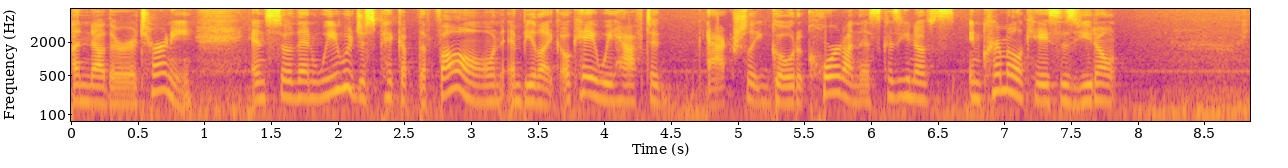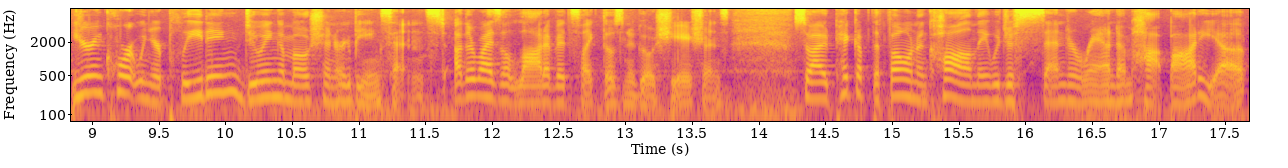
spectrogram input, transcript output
another attorney. And so then we would just pick up the phone and be like, "Okay, we have to actually go to court on this because you know in criminal cases you don't you're in court when you're pleading, doing a motion, or being sentenced. Otherwise, a lot of it's like those negotiations. So I would pick up the phone and call, and they would just send a random hot body up,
